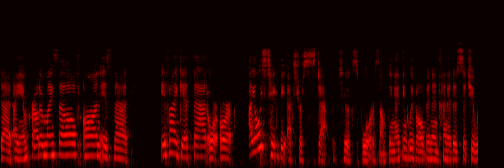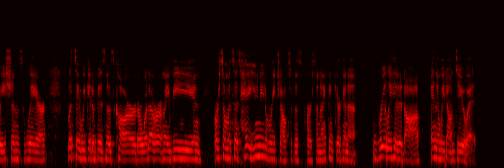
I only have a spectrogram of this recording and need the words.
that I am proud of myself on is that if I get that or or I always take the extra step to explore something. I think we've all been in kind of those situations where let's say we get a business card or whatever it may be and or someone says, "Hey, you need to reach out to this person. I think you're to really hit it off." And then we don't do it.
